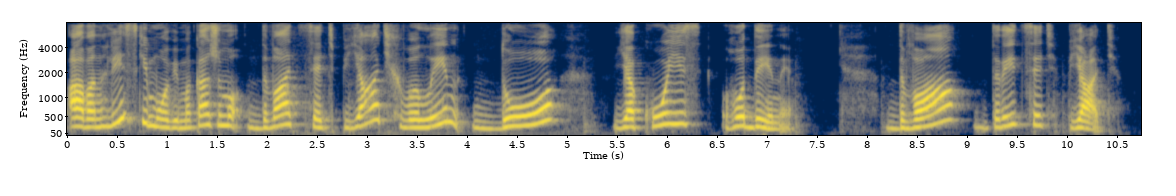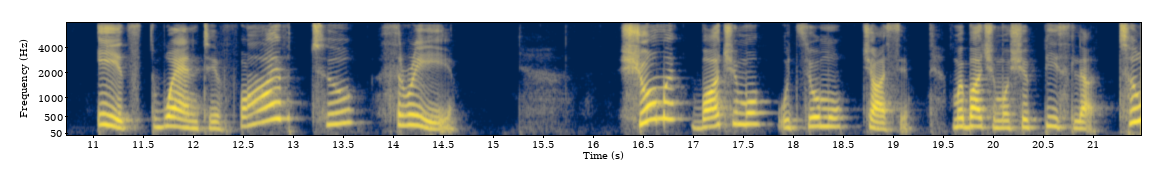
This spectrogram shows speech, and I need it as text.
а в англійській мові ми кажемо 25 хвилин до якоїсь години. 2.35. It's 25 to 3. Що ми бачимо у цьому часі? Ми бачимо, що після to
